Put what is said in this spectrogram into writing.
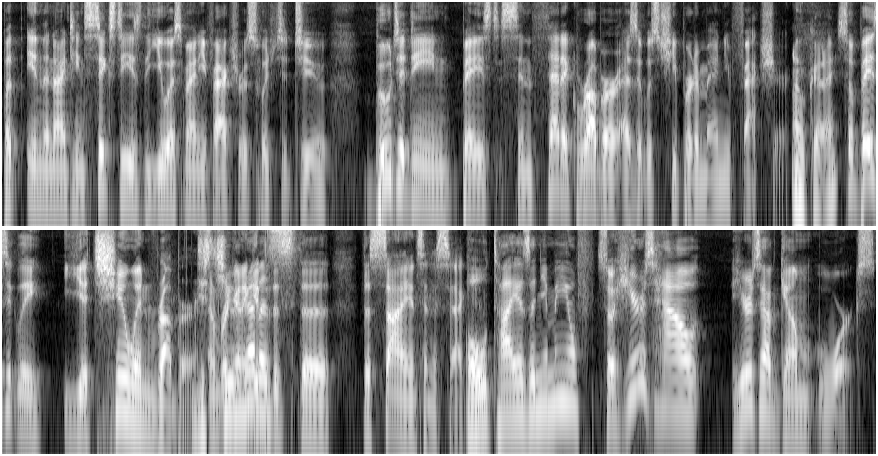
But in the 1960s, the U.S. manufacturers switched it to butadiene-based synthetic rubber as it was cheaper to manufacture. okay. So basically, you chewing rubber, Just and we're gonna get to this, the the science in a second. Old tires in your mouth. So here's how here's how gum works.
